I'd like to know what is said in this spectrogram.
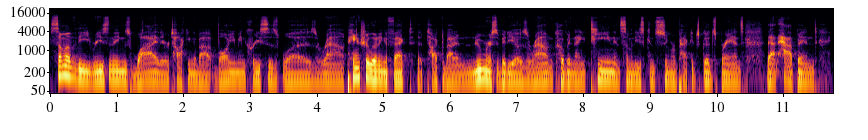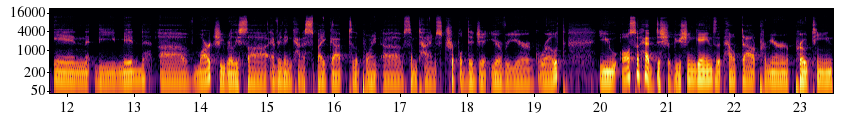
Some of the reasonings why they were talking about volume increases was around pantry loading effect that talked about in numerous videos around COVID 19 and some of these consumer packaged goods brands that happened in the mid of March. You really saw everything kind of spike up to the point of sometimes triple digit year over year growth. You also had distribution gains that helped out Premier Protein.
